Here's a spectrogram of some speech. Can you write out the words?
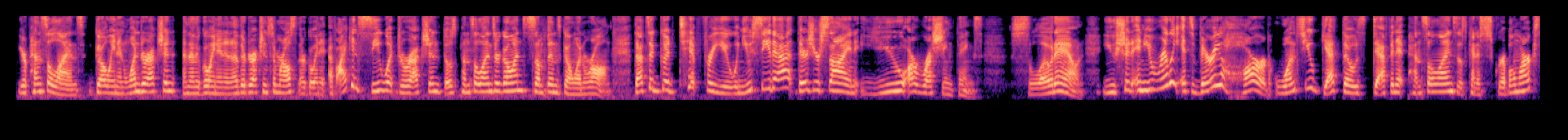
your pencil lines going in one direction and then they're going in another direction somewhere else and they're going in. If I can see what direction those pencil lines are going, something's going wrong. That's a good tip for you. When you see that, there's your sign. You are rushing things. Slow down. You should, and you really, it's very hard once you get those definite pencil lines, those kind of scribble marks.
